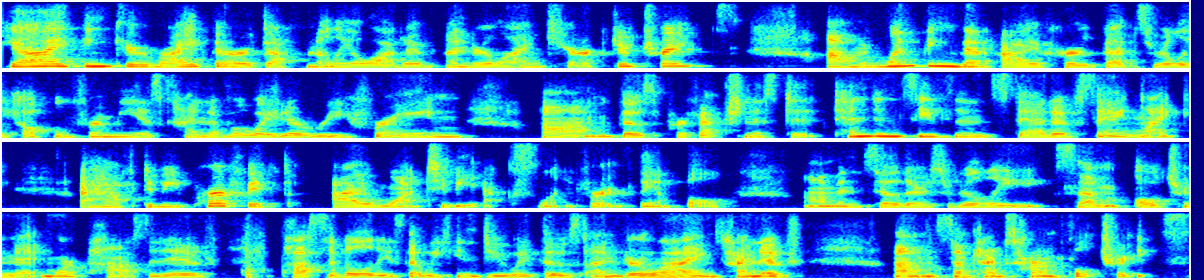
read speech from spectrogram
yeah, I think you're right. There are definitely a lot of underlying character traits. Um, and one thing that I've heard that's really helpful for me is kind of a way to reframe um, those perfectionistic tendencies instead of saying, like, I have to be perfect. I want to be excellent, for example. Um, and so there's really some alternate, more positive possibilities that we can do with those underlying kind of um, sometimes harmful traits.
